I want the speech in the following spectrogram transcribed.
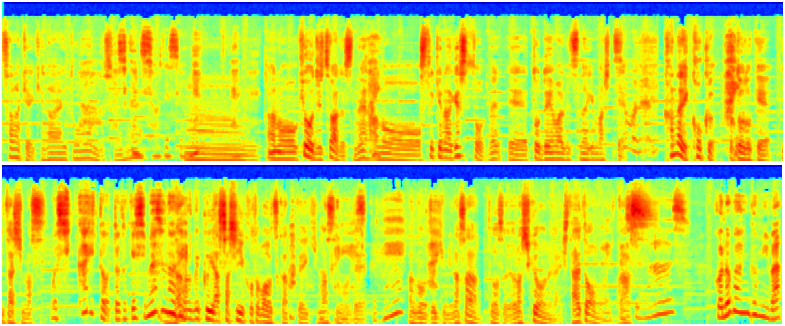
さなきゃいけないと思うんですよね。確かにそうですよね。あの今日実はですね、はい、あの素敵なゲストをね、えー、と電話でつなぎまして、かなり濃くお届けいたします。はい、もうしっかりとお届けしますので、なるべく優しい言葉を使っていきますので、あ、ね、のぜひ皆さんどうぞよろしくお願いしたいと思います。この番組は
